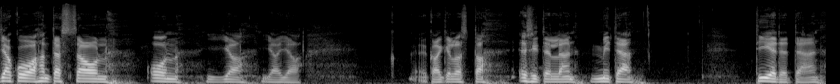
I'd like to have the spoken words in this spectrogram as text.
jakoahan tässä on, on ja, ja, ja kaikenlaista esitellään, mitä tiedetään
